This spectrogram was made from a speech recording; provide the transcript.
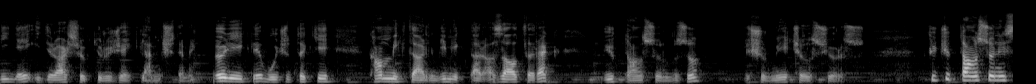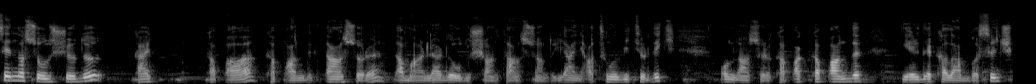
bir de idrar söktürücü eklenmiş demek. Böylelikle vücuttaki kan miktarını bir miktar azaltarak büyük tansiyonumuzu düşürmeye çalışıyoruz. Küçük tansiyon ise nasıl oluşuyordu? Kalp kapağı kapandıktan sonra damarlarda oluşan tansiyondu. Yani atımı bitirdik. Ondan sonra kapak kapandı. Geride kalan basınç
